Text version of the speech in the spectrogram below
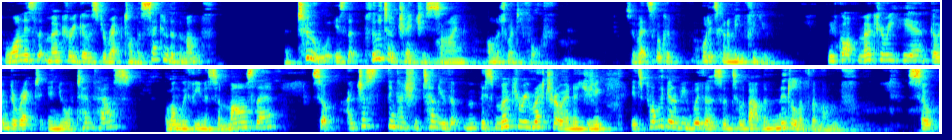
One is that Mercury goes direct on the second of the month, and two is that Pluto changes sign on the 24th. So let's look at what it's going to mean for you. We've got Mercury here going direct in your 10th house, along with Venus and Mars there. So I just think I should tell you that this Mercury retro energy, it's probably going to be with us until about the middle of the month. So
